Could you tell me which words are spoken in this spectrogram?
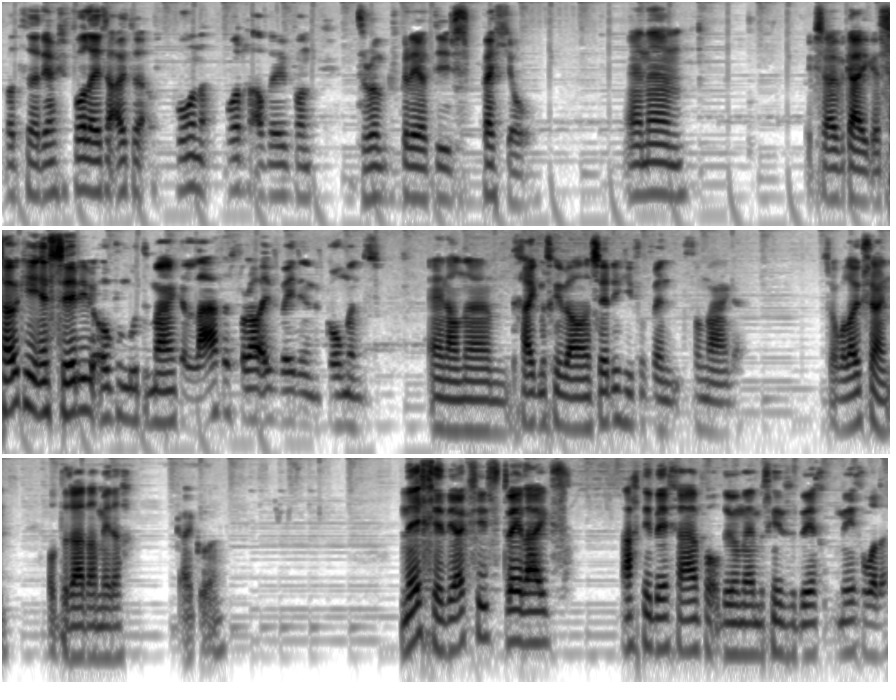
wat eh, reacties voorlezen uit de vorige, vorige aflevering van Droomcap Creatief Special. En ehm ik zou even kijken. Zou ik hier een serie over moeten maken? Laat het vooral even weten in de comments. En dan ehm, ga ik misschien wel een serie hiervan van, van maken. Zou wel leuk zijn. Op de zaterdagmiddag. Kijk hoor. 9 reacties, 2 likes, 18 weergaven. Op dit moment misschien is het weer meer geworden.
